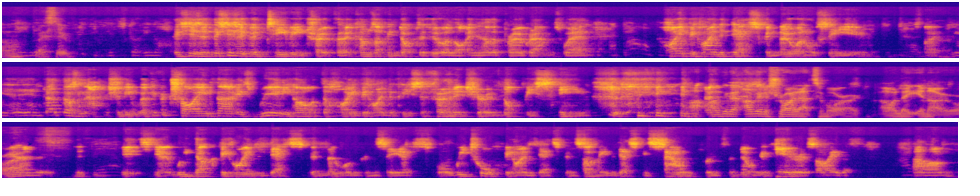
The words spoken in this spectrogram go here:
Oh, bless you. This is a, this is a good TV trope. It comes up in Doctor Who a lot in other programs where hide behind a desk and no one will see you. Like yeah, that doesn't actually. Have you ever tried that? It's really hard to hide behind a piece of furniture and not be seen. I, I'm gonna I'm gonna try that tomorrow. I'll let you know. All right. And it's you know we duck behind the desk and no one can see us, or we talk behind the desk and suddenly the desk is soundproof and no one can hear us either. Um,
